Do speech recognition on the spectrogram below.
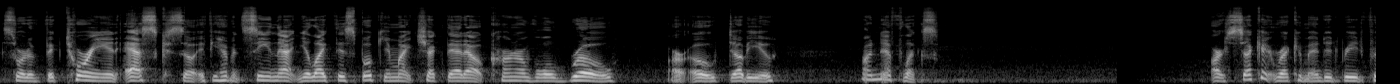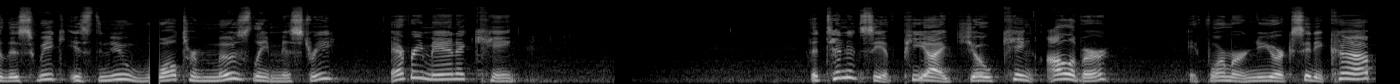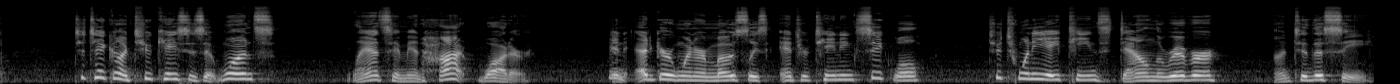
sort of Victorian esque. So if you haven't seen that and you like this book, you might check that out Carnival Row, R O W, on Netflix. Our second recommended read for this week is the new Walter Mosley mystery, Every Man a King. The tendency of P.I. Joe King Oliver, a former New York City cop, to take on two cases at once lands him in hot water in Edgar winner Mosley's entertaining sequel to 2018's Down the River Unto the Sea.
